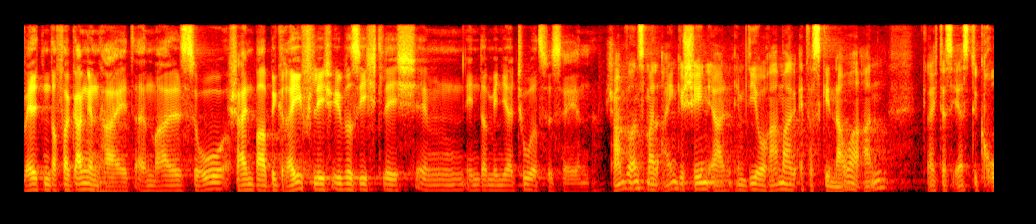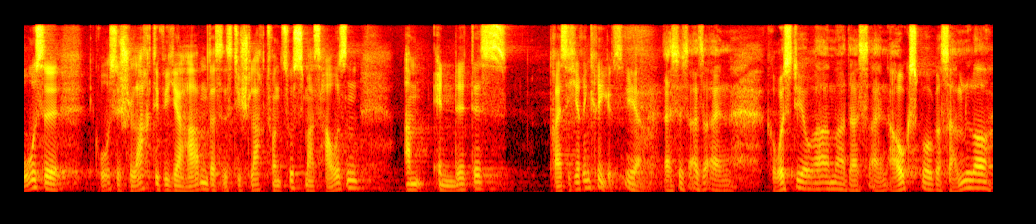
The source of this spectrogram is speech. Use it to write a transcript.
Welten der Vergangenheit, einmal so scheinbar begreiflich, übersichtlich in der Miniatur zu sehen. Schauen wir uns mal ein Geschehen im Diorama etwas genauer an. Gleich das erste große, große Schlacht, die wir hier haben, das ist die Schlacht von Zusmarshausen am Ende des Dreißigjährigen Krieges. Ja, das ist also ein Großdiorama, das ein Augsburger Sammler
